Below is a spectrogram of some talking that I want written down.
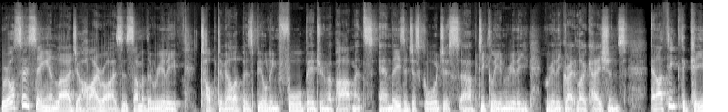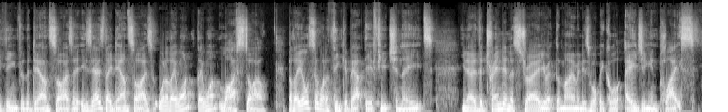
We're also seeing in larger high rises some of the really top developers building four bedroom apartments. And these are just gorgeous, uh, particularly in really, really great locations. And I think the key thing for the downsizer is as they downsize, what do they want? They want lifestyle, but they also want to think about their future needs. You know, the trend in Australia at the moment is what we call aging in place.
